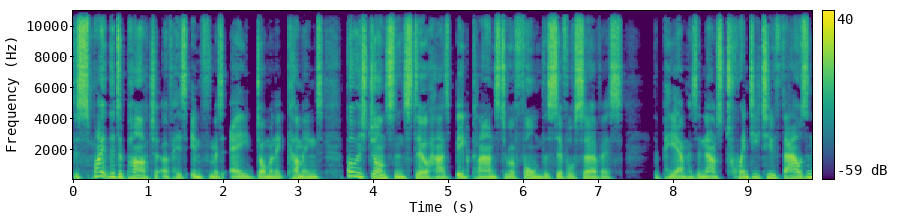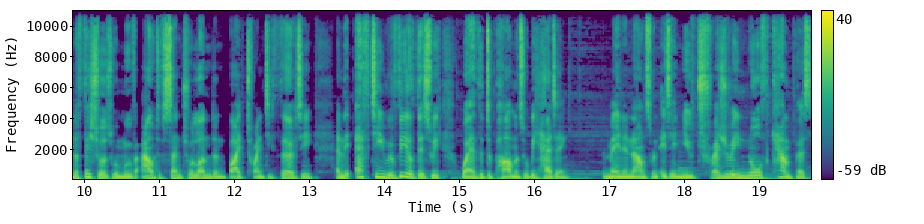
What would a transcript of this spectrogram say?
Despite the departure of his infamous aide, Dominic Cummings, Boris Johnson still has big plans to reform the civil service. The PM has announced 22,000 officials will move out of central London by 2030, and the FT revealed this week where the departments will be heading. The main announcement is a new Treasury North campus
